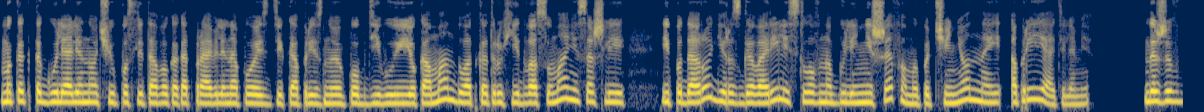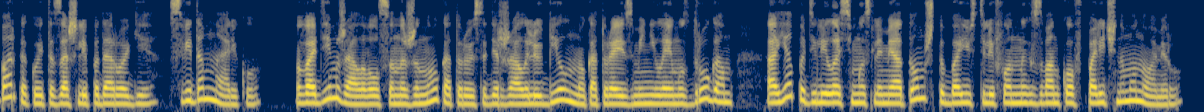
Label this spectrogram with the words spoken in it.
Мы как-то гуляли ночью после того, как отправили на поезде капризную поп-диву и ее команду, от которых едва с ума не сошли, и по дороге разговорились, словно были не шефом и подчиненной, а приятелями. Даже в бар какой-то зашли по дороге, с видом на реку. Вадим жаловался на жену, которую содержал и любил, но которая изменила ему с другом, а я поделилась мыслями о том, что боюсь телефонных звонков по личному номеру.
